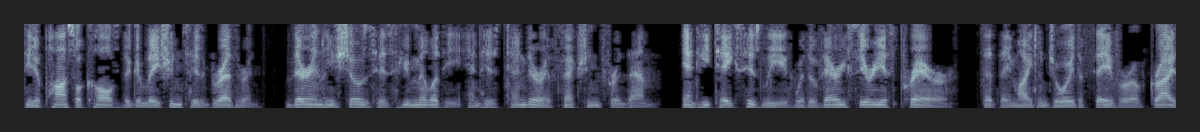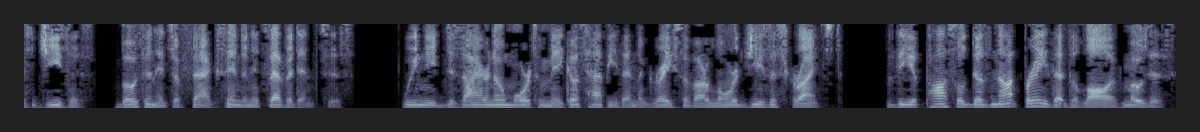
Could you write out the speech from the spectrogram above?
The apostle calls the Galatians his brethren, therein he shows his humility and his tender affection for them, and he takes his leave with a very serious prayer, that they might enjoy the favor of Christ Jesus, both in its effects and in its evidences. We need desire no more to make us happy than the grace of our Lord Jesus Christ. The apostle does not pray that the law of Moses,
